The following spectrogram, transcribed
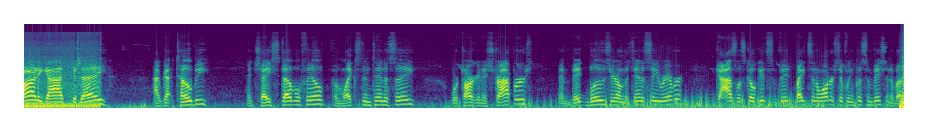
Alrighty guys, today I've got Toby and Chase Stubblefield from Lexington, Tennessee. We're targeting stripers and big blues here on the Tennessee River. Guys, let's go get some baits in the water, see if we can put some fish in the boat.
